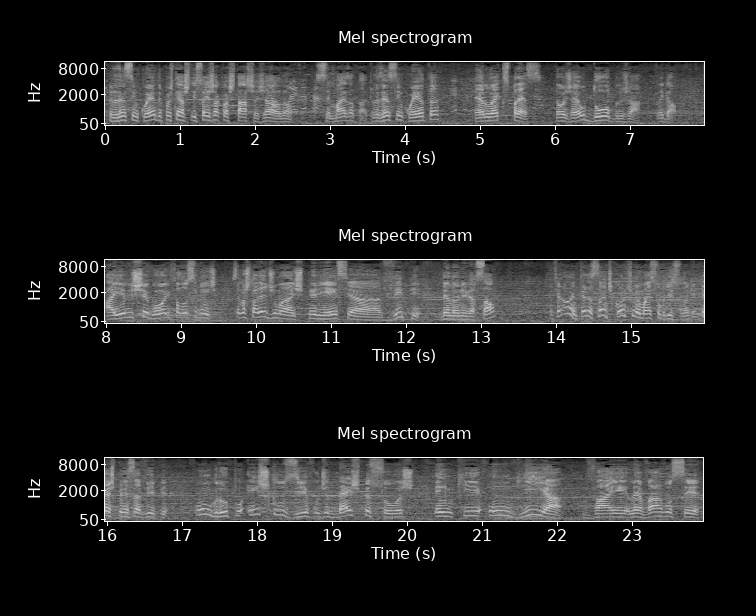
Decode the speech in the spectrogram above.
O Express é 350. 350, depois tem isso aí já com as taxas já não, ou não? Mais a taxa. Mais a taxa. 350 era o Express. Então já é o dobro já. Legal. Aí ele chegou e falou o seguinte: você gostaria de uma experiência VIP dentro da Universal? Eu falei, ah, interessante, conte-me mais sobre isso. Né? O que é a experiência VIP? Um grupo exclusivo de 10 pessoas em que um guia vai levar você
